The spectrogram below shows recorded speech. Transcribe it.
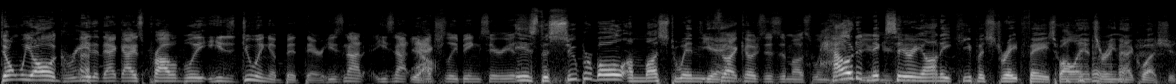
don't. We all agree that that guy's probably he's doing a bit there. He's not. He's not Yeah. actually being serious. Is the Super Bowl a must win Do game? feel like, Coach, this is a must-win? How game did Nick and your team? Sirianni keep a straight face while answering that question?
